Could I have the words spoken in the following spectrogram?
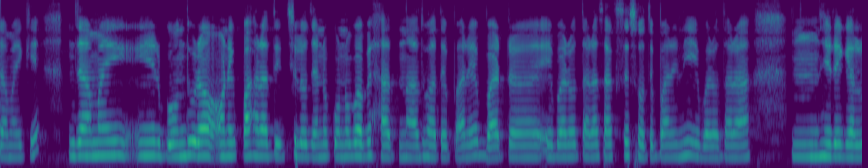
জামাইকে। জামাইয়ের বন্ধুরা অনেক পাহারা দিচ্ছিল যেন কোনোভাবে হাত না ধোয়াতে পারে বাট এবারও তারা সাকসেস হতে পারেনি, এবারও তারা হেরে গেল।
